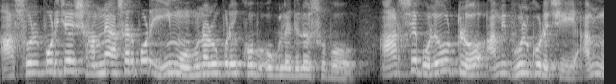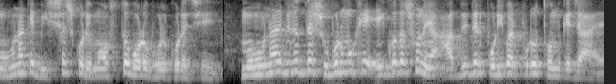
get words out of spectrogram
আসল পরিচয় সামনে আসার পরেই মোহনার উপরে খুব উগলে দিল শুভ। আর সে বলে উঠল, আমি ভুল করেছি। আমি মোহনাকে বিশ্বাস করে মস্ত বড় ভুল করেছি। মোহনার বিরুদ্ধে শুভর মুখে এই কথা শুনে আদ্রিদের পরিবার পুরো থমকে যায়।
